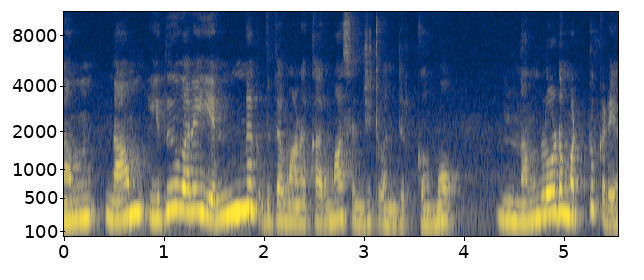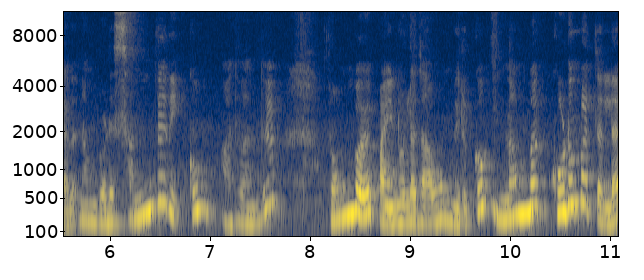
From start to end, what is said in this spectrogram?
நம் நாம் இதுவரை என்ன விதமான கர்மா செஞ்சுட்டு வந்திருக்கோமோ நம்மளோட மட்டும் கிடையாது நம்மளோட சந்ததிக்கும் அது வந்து ரொம்பவே பயனுள்ளதாகவும் இருக்கும். நம்ம குடும்பத்தில்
